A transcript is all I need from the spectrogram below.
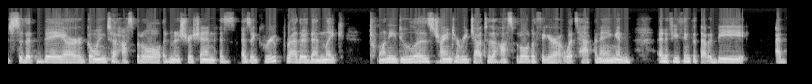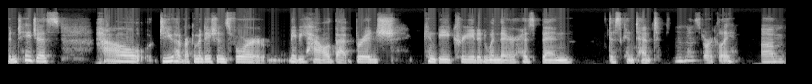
so that they are going to hospital administration as as a group rather than like 20 doulas trying to reach out to the hospital to figure out what's happening and and if you think that that would be advantageous how do you have recommendations for maybe how that bridge can be created when there has been discontent mm-hmm. historically um,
